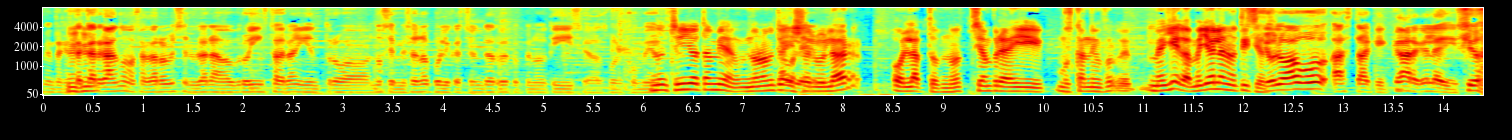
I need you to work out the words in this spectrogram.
mientras que Ujú. está cargando, nos agarro mi celular, abro Instagram y entro a, no sé, me sale una publicación de RPP Noticias o el comercio. No, sí, yo también. Normalmente Ahí o leo. celular o laptop, ¿no? Siempre ahí buscando informe. Me llega, me llegan las noticias. Yo lo hago hasta que cargue la edición,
